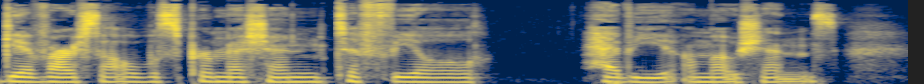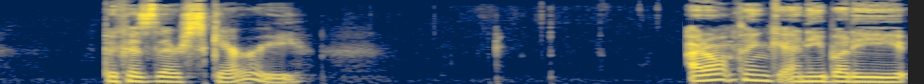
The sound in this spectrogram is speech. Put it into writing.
give ourselves permission to feel heavy emotions because they're scary. I don't think anybody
